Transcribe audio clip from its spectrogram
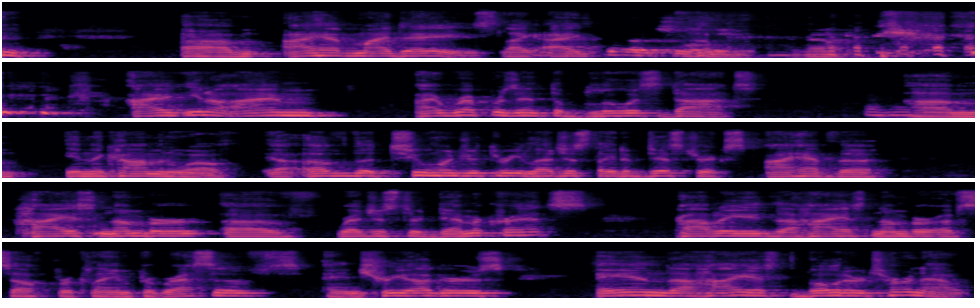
um, I have my days. Like I, I, you know, I'm I represent the bluest dot mm-hmm. um, in the Commonwealth. Uh, of the 203 legislative districts, I have the highest number of registered Democrats probably the highest number of self proclaimed progressives and tree huggers, and the highest voter turnout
